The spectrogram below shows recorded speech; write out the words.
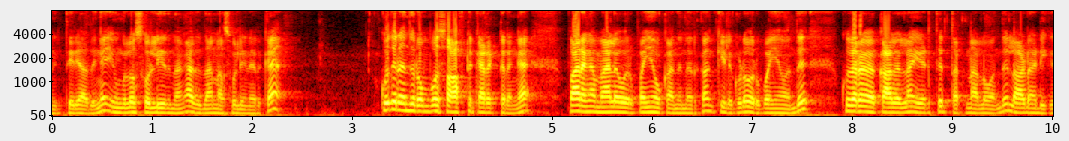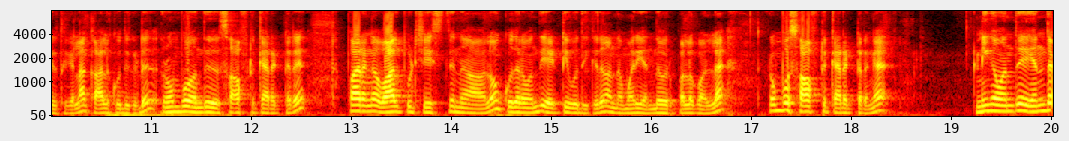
எனக்கு தெரியாதுங்க. இவங்களும் சொல்லியிருந்தாங்க. அதுதான் நான் சொல்லின்னு இருக்கேன். குதிரை வந்து ரொம்ப சாஃப்ட் கேரக்டருங்க பாருங்கள் மேலே ஒரு பையன் உட்காந்துன்னு இருக்கான். கீழே கூட ஒரு பையன் வந்து குதிரை காலெல்லாம் எடுத்து தட்டினாலும் வந்து லாடம் அடிக்கிறதுக்கெல்லாம் கால் குதிக்கிட்டு ரொம்ப வந்து சாஃப்ட் கேரக்டரு பாருங்கள் வால் பிடிச்சி இஸ்துனாலும் குதிரை வந்து எட்டி ஒதிக்குது. அந்த மாதிரி எந்த ஒரு பழக்கம் இல்லை. ரொம்ப சாஃப்ட் கேரக்டருங்க நீங்கள் வந்து எந்த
